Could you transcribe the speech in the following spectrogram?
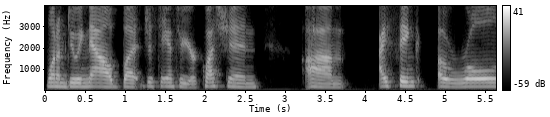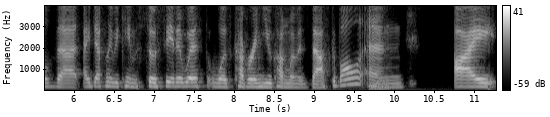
what I'm doing now. But just to answer your question, um, I think a role that I definitely became associated with was covering UConn women's basketball. And I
